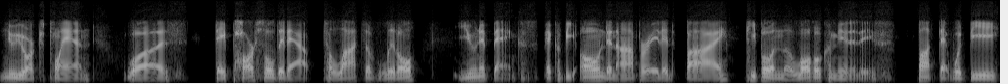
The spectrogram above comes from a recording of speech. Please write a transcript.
New York's plan was they parceled it out to lots of little unit banks that could be owned and operated by people in the local communities, but that would be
